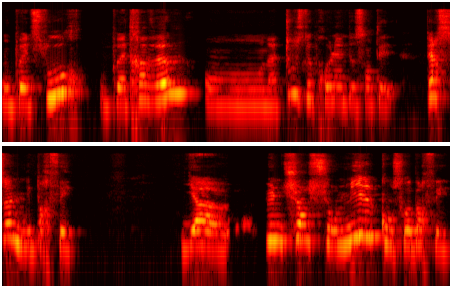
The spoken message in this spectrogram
on peut être sourd, on peut être aveugle. On a tous des problèmes de santé. Personne n'est parfait. Il y a une chance sur mille qu'on soit parfait.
